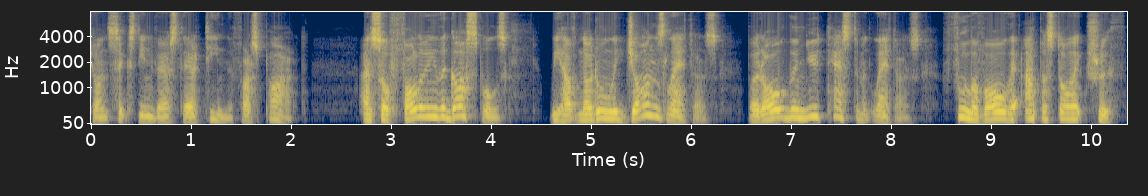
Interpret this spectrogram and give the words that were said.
John 16, verse 13, the first part. And so, following the Gospels, we have not only John's letters, but all the New Testament letters, full of all the apostolic truth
